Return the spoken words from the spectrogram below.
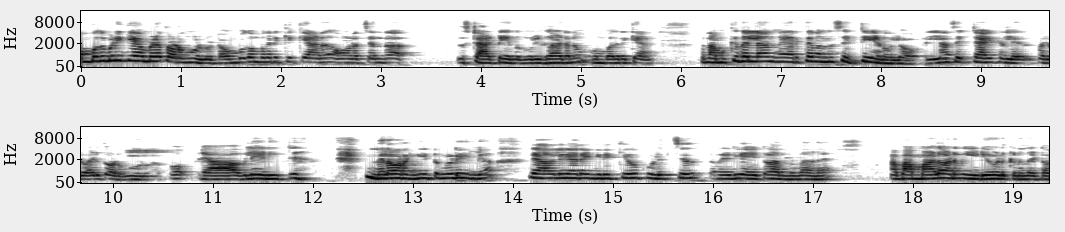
ഒമ്പത് മണിക്ക് ആകുമ്പോഴേ തുടങ്ങുള്ളൂ കേട്ടോ ഒമ്പത് ഒമ്പതരയ്ക്കൊക്കെയാണ് ഓണച്ചന്ത സ്റ്റാർട്ട് ചെയ്യുന്നത്. ഉദ്ഘാടനം ഒമ്പതരയ്ക്കാണ് അപ്പോൾ നമുക്കിതെല്ലാം നേരത്തെ വന്ന് സെറ്റ് ചെയ്യണമല്ലോ. എല്ലാം സെറ്റായിട്ടല്ലേ പരിപാടി തുടങ്ങുള്ളൂ. അപ്പോൾ രാവിലെ എണീറ്റ് ഇന്നലെ ഉറങ്ങിയിട്ടും കൂടി ഇല്ല. രാവിലെ ഞാൻ എങ്ങനെയൊക്കെയോ കുളിച്ച് റെഡി ആയിട്ട് വന്നതാണ്. അപ്പം അമ്മാളുമാണ് വീഡിയോ എടുക്കുന്നത് കേട്ടോ.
